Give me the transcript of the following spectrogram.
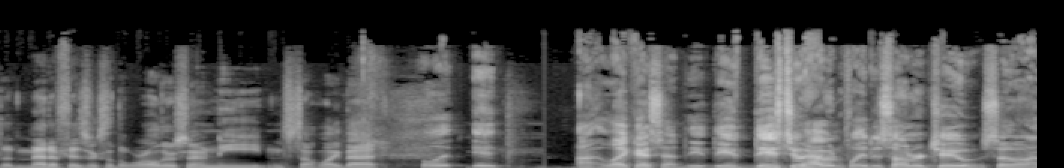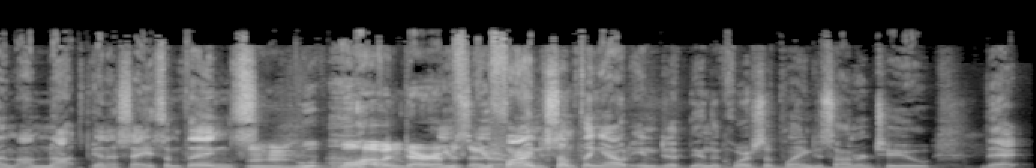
the metaphysics of the world are so neat and stuff like that. Well, it, it uh, like I said, the, the, these two haven't played Dishonored 2, so I'm, I'm not going to say some things. Hmm, We'll, we'll have an entire episode. you over it. find something out in the, in the course of playing Dishonored 2 that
